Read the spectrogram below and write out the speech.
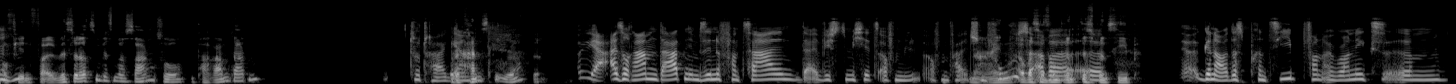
Auf Mhm. jeden Fall. Willst du dazu ein bisschen was sagen? So ein paar Rahmendaten? Total Oder gern. kannst du, ja? Ja. Also Rahmendaten im Sinne von Zahlen, da erwischst du mich jetzt auf dem, auf dem falschen Nein, Fuß, aber aber das äh, Prinzip. äh, genau, das Prinzip von Euronics, ähm,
